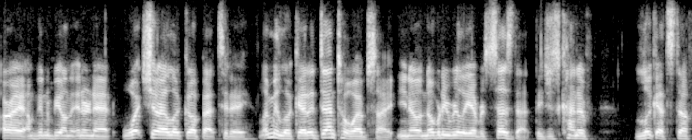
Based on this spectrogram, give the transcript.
"All right, I'm going to be on the internet. What should I look up at today? Let me look at a dental website." You know, nobody really ever says that. They just kind of look at stuff.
